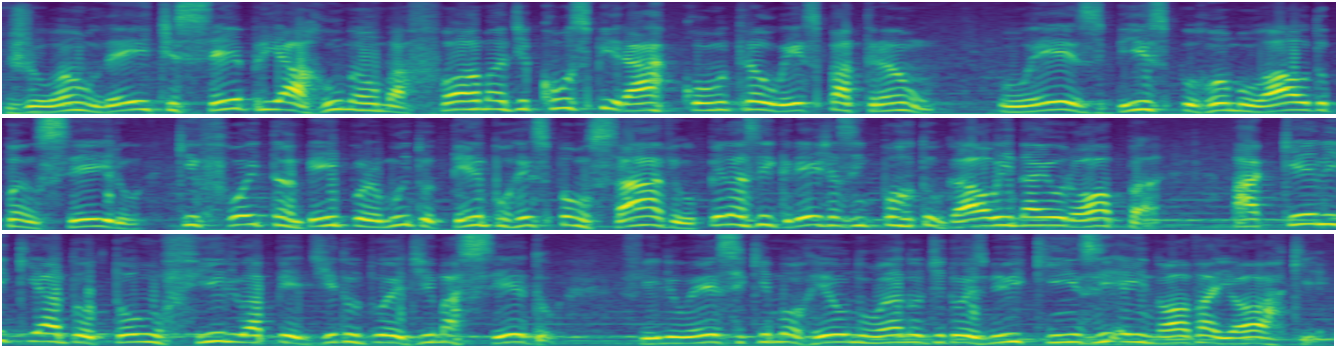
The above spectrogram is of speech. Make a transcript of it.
João Leite sempre arruma uma forma de conspirar contra o ex-patrão. O ex-bispo Romualdo Panseiro, que foi também por muito tempo responsável pelas igrejas em Portugal e na Europa, aquele que adotou um filho a pedido do Edir Macedo, filho esse que morreu no ano de 2015 em Nova York,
